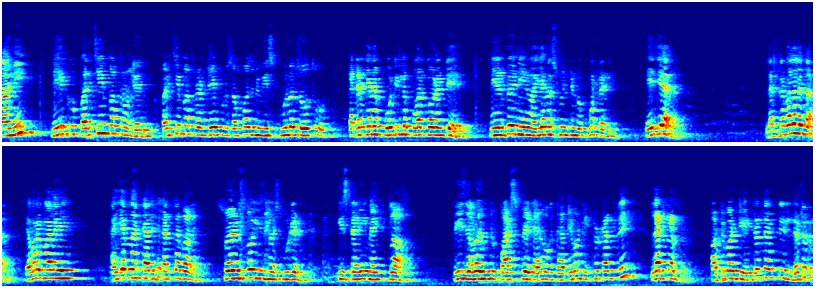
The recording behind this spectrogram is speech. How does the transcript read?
కానీ నీకు పరిచయ పత్రం లేదు. పరిచయ పత్రం అంటే ఇప్పుడు సపోజ్ నువ్వు ఈ స్కూల్లో చదువుతూ ఎక్కడికైనా పోటీల్లో పాల్గొవాలంటే నేను పోయి నేను ఐఎన్ఎస్ స్టూడెంట్ ఒప్పుకుంటానండి. ఏం చేయాలి? లెటర్ ఇవ్వాలి లేదా ఎవరు ఇవ్వాలి? అయ్యన్న కాలేజీ లెటర్ ఇవ్వాలి. So and so is my student he study ninth class please allow him to participate అని ఒక దాని ఏమంటే ఇంట్రొడక్టరీ లెటర్ అంటారు. అటువంటి ఇంట్రొడక్టరీ లెటర్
